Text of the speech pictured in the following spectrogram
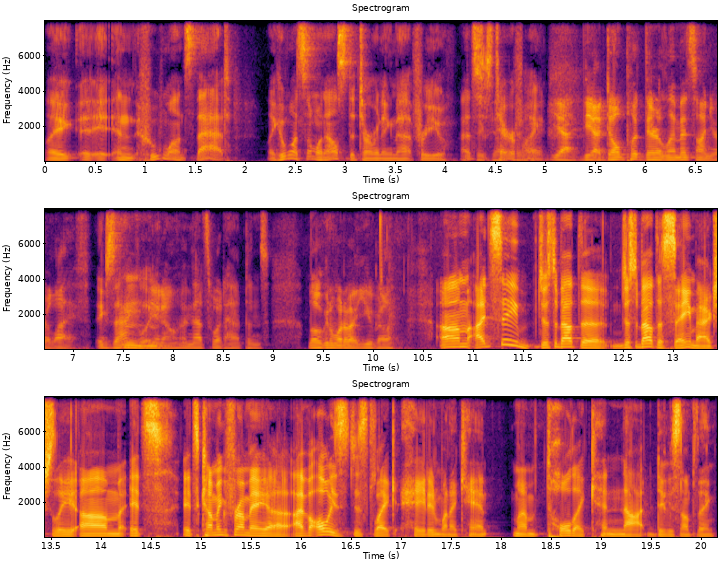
Like, it, and who wants that? Like, who wants someone else determining that for you? That's, just Exactly terrifying. right. Yeah. Yeah. Don't put their limits on your life. Exactly. You know, and that's what happens. Logan, what about you, brother? Um, I'd say just about the just about the same actually. Um, it's it's coming from a. Uh, I've always just like hated when I can't when I'm told I cannot do something.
